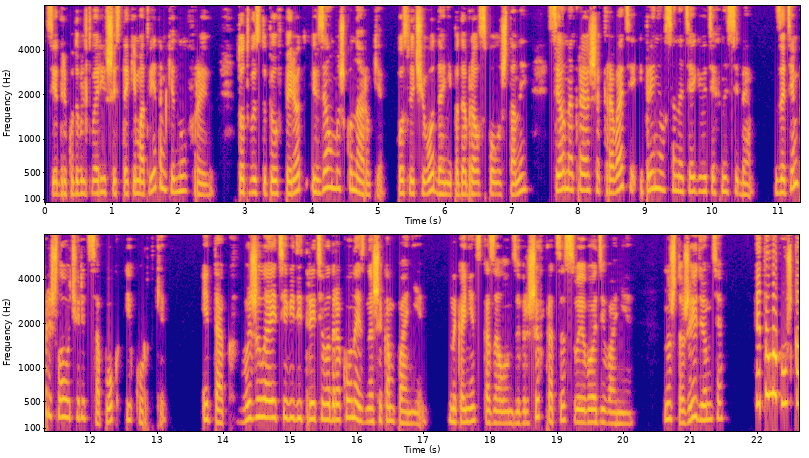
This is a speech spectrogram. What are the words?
Седрик, удовлетворившись таким ответом, кинул Фрею. Тот выступил вперед и взял мышку на руки, после чего Дани подобрал с пола штаны, сел на краешек кровати и принялся натягивать их на себя. Затем пришла очередь сапог и куртки. «Итак, вы желаете видеть третьего дракона из нашей компании?» Наконец сказал он, завершив процесс своего одевания. «Ну что же, идемте». «Это ловушка!»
